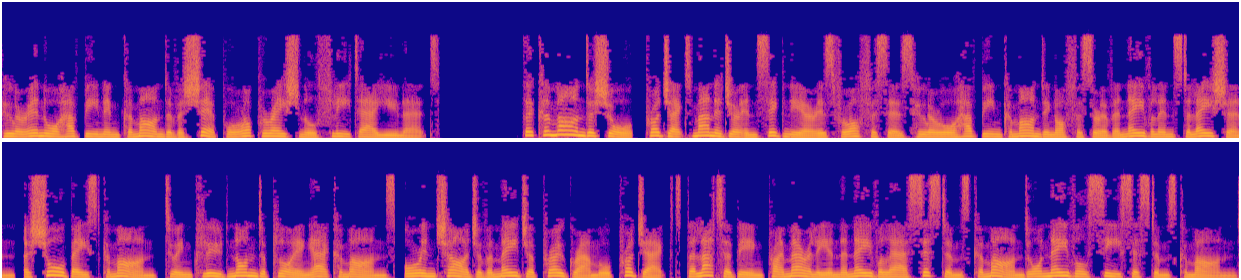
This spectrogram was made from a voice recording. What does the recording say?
who are in or have been in command of a ship or operational fleet air unit. The Command Ashore, Project Manager insignia is for officers who are or have been commanding officer of a naval installation, a shore-based command to include non-deploying air commands, or in charge of a major program or project the latter being primarily in the Naval Air Systems Command or Naval Sea Systems Command.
